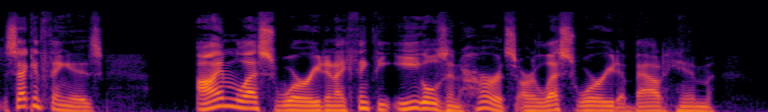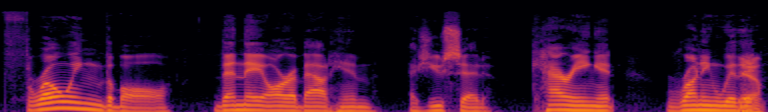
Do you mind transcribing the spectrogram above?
The second thing is, I'm less worried, and I think the Eagles and Hurts are less worried about him throwing the ball than they are about him, as you said, carrying it, running with Yeah. it,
